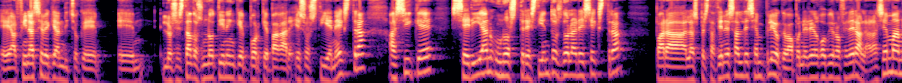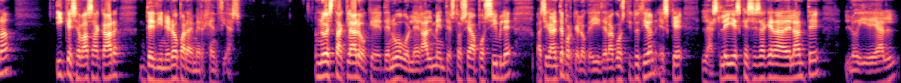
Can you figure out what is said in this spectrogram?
eh, al final se ve que han dicho que eh, los estados no tienen que por qué pagar esos 100 extra, así que serían unos 300 dólares extra para las prestaciones al desempleo que va a poner el gobierno federal a la semana y que se va a sacar de dinero para emergencias. No está claro que, de nuevo, legalmente esto sea posible, básicamente porque lo que dice la Constitución es que las leyes que se saquen adelante, lo ideal,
